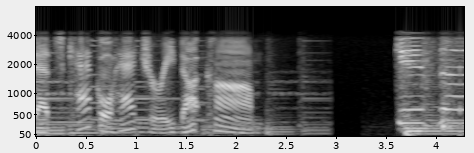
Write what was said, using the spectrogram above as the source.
That's cacklehatchery.com. Give the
